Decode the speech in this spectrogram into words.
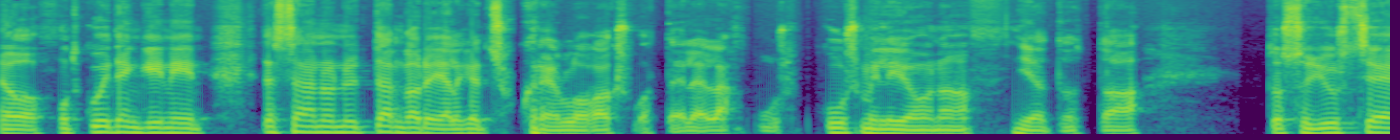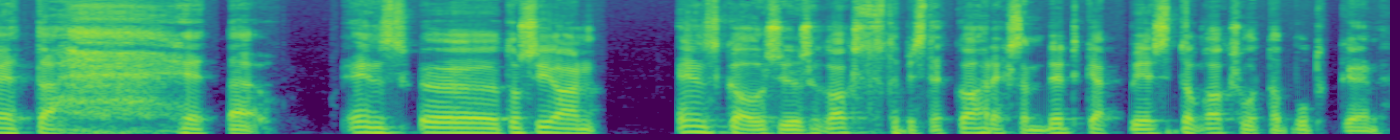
joo, mutta kuitenkin niin, tässähän on nyt tämän kauden jälkeen Zuccarello kaksi vuotta edellä 6, 6 miljoonaa, ja tota, tuossa on just se, että, että ens, ö, tosiaan ensi kausi on se 12,8 dead capia, ja sitten on kaksi vuotta putkeen 14,8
